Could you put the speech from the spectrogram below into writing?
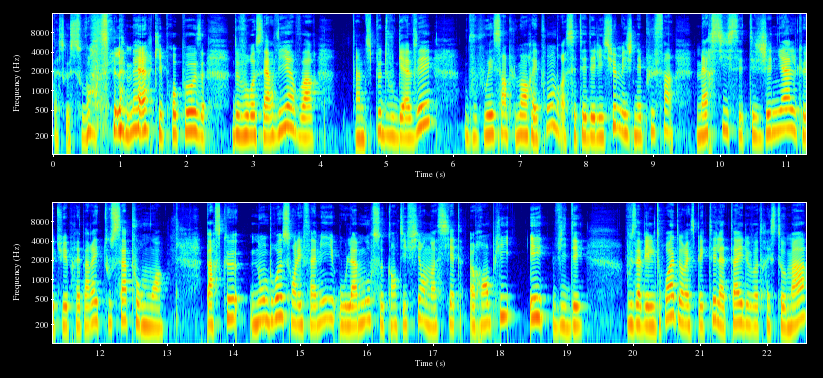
parce que souvent c'est la mère qui propose de vous resservir, voire un petit peu de vous gaver, vous pouvez simplement répondre C'était délicieux, mais je n'ai plus faim. Merci, c'était génial que tu aies préparé tout ça pour moi. Parce que nombreuses sont les familles où l'amour se quantifie en assiette remplie et vidée. Vous avez le droit de respecter la taille de votre estomac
